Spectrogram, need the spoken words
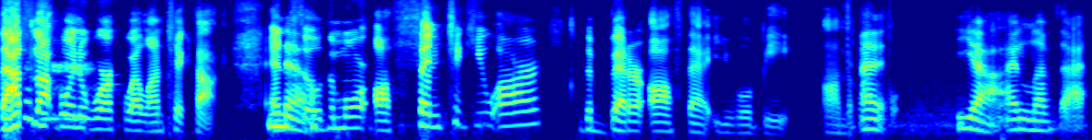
that's not going to work well on TikTok. And no. so the more authentic you are, the better off that you will be on the platform. I, yeah, I love that.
